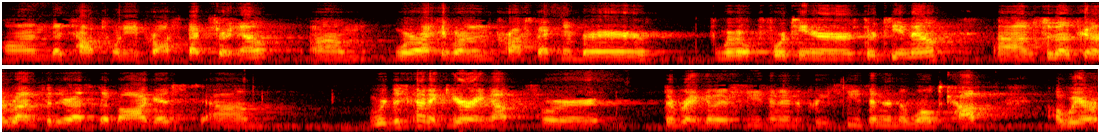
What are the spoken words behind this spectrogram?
on the top 20 prospects right now. Um, where I think we're on prospect number 14 or 13 now. Um, so that's going to run for the rest of August. Um, we're just kind of gearing up for the regular season and the preseason and the World Cup. Uh, we're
